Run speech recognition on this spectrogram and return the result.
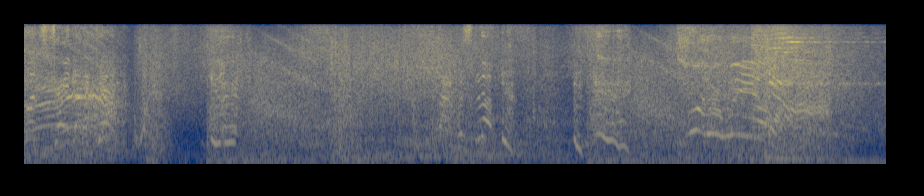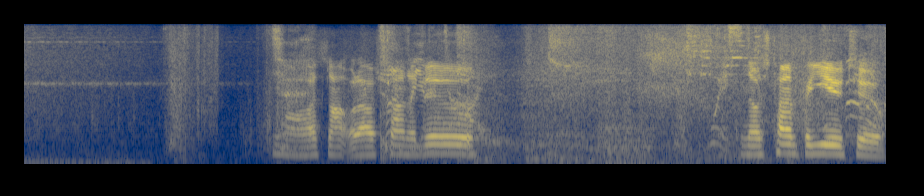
Let's try that again. That was nothing. Waterwheel! No, that's not what I was trying to do. No, it's time for you to.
